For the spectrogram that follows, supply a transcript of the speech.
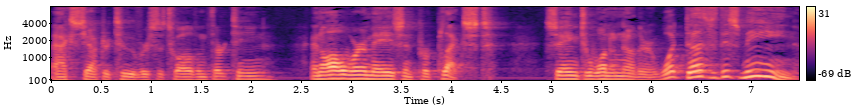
Acts chapter 2, verses 12 and 13. And all were amazed and perplexed, saying to one another, What does this mean?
